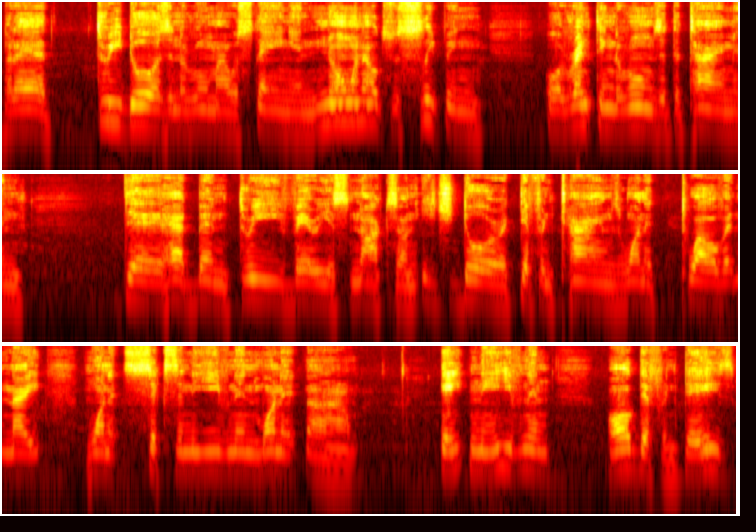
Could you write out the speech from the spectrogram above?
But I had three doors in the room I was staying in. No one else was sleeping or renting the rooms at the time, and there had been three various knocks on each door at different times one at 12 at night, one at 6 in the evening, one at uh, 8 in the evening, all different days.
